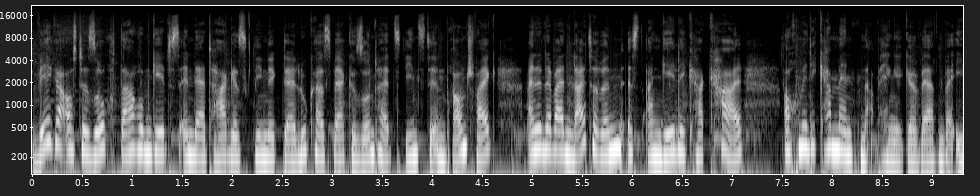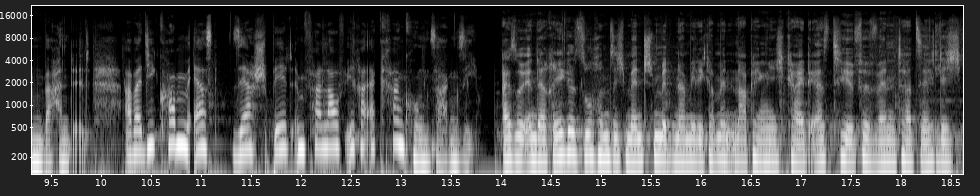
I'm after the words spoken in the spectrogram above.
Wege aus der Sucht, darum geht es in der Tagesklinik der Lukaswerk Gesundheitsdienste in Braunschweig. Eine der beiden Leiterinnen ist Angelika Kahl. Auch Medikamentenabhängige werden bei ihnen behandelt. Aber die kommen erst sehr spät im Verlauf ihrer Erkrankung, sagen sie. Also in der Regel suchen sich Menschen mit einer Medikamentenabhängigkeit erst Hilfe, wenn tatsächlich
